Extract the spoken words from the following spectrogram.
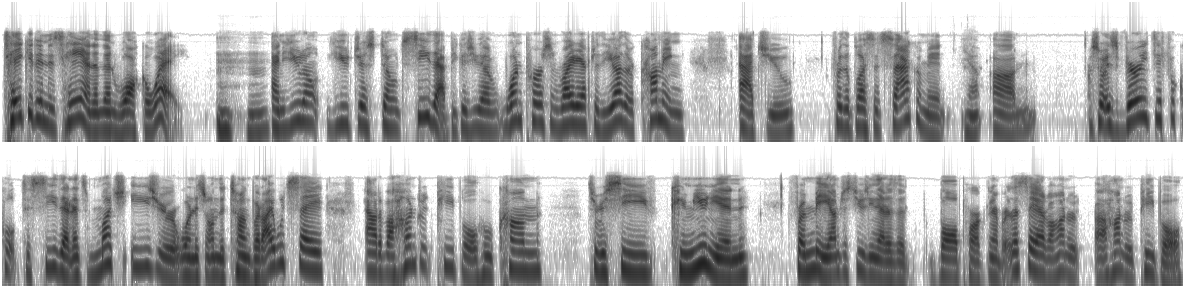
take it in his hand and then walk away. Mm-hmm. And you don't you just don't see that because you have one person right after the other coming at you for the Blessed Sacrament. Yeah. Um, so it's very difficult to see that. It's much easier when it's on the tongue. But I would say out of a hundred people who come to receive communion from me, I'm just using that as a ballpark number. Let's say out of hundred, hundred people,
